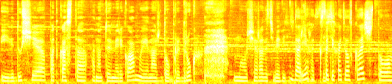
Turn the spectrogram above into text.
и ведущая подкаста «Анатомия рекламы» и наш добрый друг. Мы очень рады тебя видеть. Да, я, кстати, хотела сказать, что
